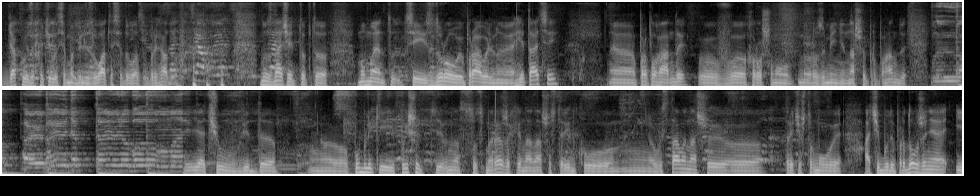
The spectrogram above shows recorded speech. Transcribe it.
Дякую, захотілося мобілізуватися до вас в бригаду. Ну, значить, тобто, момент цієї здорової, правильної агітації, е, пропаганди е, в хорошому розумінні нашої пропаганди. Я чув від публіки і пишуть в нас в соцмережах і на нашу сторінку вистави нашої е, третьої штурмової. А чи буде продовження? І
